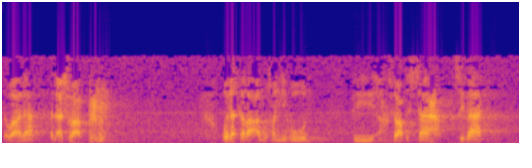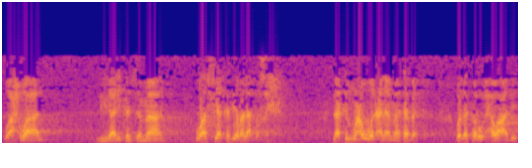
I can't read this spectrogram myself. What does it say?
تتوالى الأشرار. وذكر المصنفون في أشراط الساعة صفات وأحوال لذلك الزمان وأشياء كثيرة لا تصح. لكن معول على ما ثبت. وذكروا حوادث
